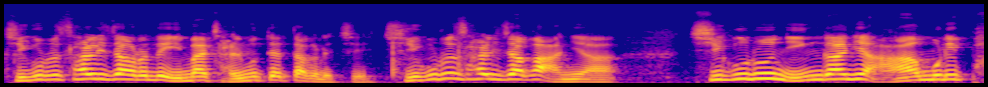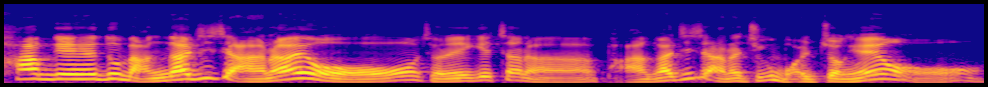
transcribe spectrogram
지구를 살리자 그러는데 이 말 잘못됐다 그랬지. 지구를 살리자가 아니야. 지구는 인간이 아무리 파괴해도 망가지지 않아요. 전에 얘기했잖아. 망가지지 않아. 지구 멀쩡해요.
